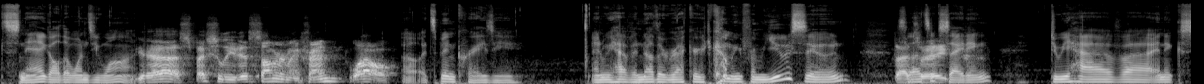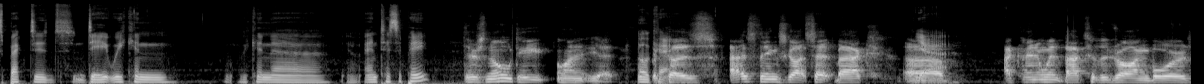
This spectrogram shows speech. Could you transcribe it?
snag all the ones you want. Yeah, especially this summer, my friend. Wow, Oh, it's been crazy. And we have another record coming from you soon. that's, so that's right. exciting. Do we have uh, an expected date we can we can uh, you know, anticipate? There's no date on it yet Okay. because as things got set back, uh, yeah. I kind of went back to the drawing board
